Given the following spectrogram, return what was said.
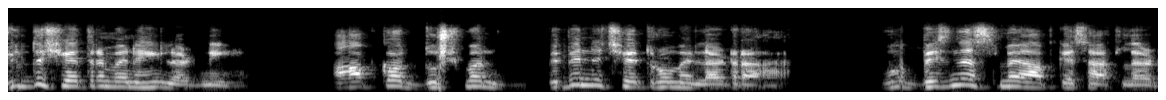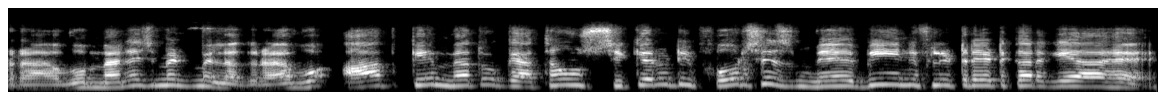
युद्ध क्षेत्र में नहीं लड़नी है। आपका दुश्मन विभिन्न क्षेत्रों में लड़ रहा है। वो बिज़नेस में आपके साथ लड़ रहा है, वो मैनेजमेंट में लग रहा है, वो आपके, मैं तो कहता हूँ सिक्योरिटी फोर्सेस में भी इन्फिल्ट्रेट कर गया है।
